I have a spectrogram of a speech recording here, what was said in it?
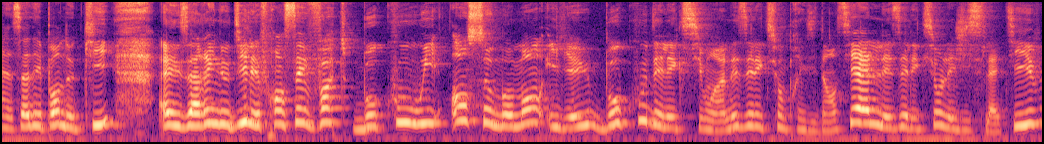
Euh, ça dépend de qui. Zari nous dit les Français votent beaucoup. Oui, en ce moment, il y a eu beaucoup d'élections. Hein. Les élections présidentielles, les élections législatives.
